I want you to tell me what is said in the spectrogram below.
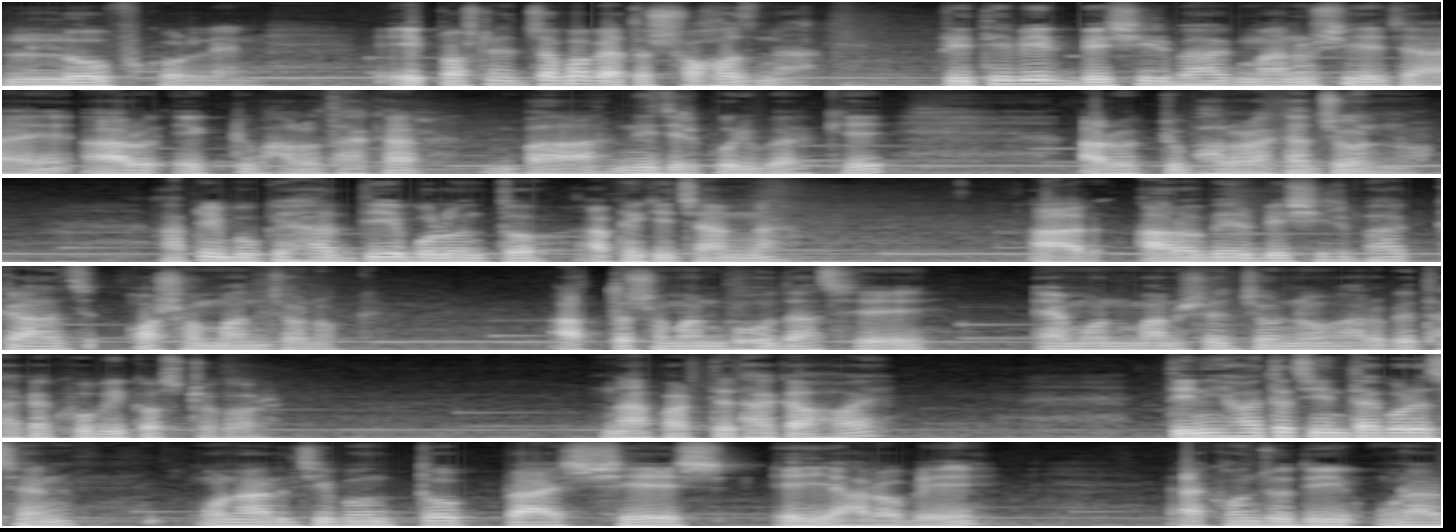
লোভ করলেন? এই প্রশ্নের জবাব এত সহজ না। পৃথিবীর বেশিরভাগ মানুষই চায় আরও একটু ভালো থাকার বা নিজের পরিবারকে আরও একটু ভালো রাখার জন্য। আপনি বুকে হাত দিয়ে বলুন তো, আপনি কি চান না? আর আরবের বেশিরভাগ কাজ অসম্মানজনক। আত্মসম্মান বোধ আছে এমন মানুষের জন্য আরবে থাকা খুবই কষ্টকর। না পারতে থাকা হয় তিনি হয়তো চিন্তা করেছেন, ওনার জীবন তো প্রায় শেষ এই আরবে। এখন যদি ওনার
